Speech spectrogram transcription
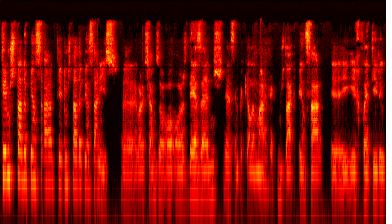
temos estado a pensar, temos estado a pensar nisso. Uh, agora que chegamos aos 10 anos, é sempre aquela marca que nos dá que pensar uh, e, e, refletir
